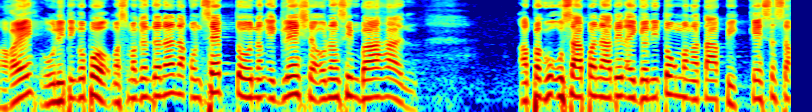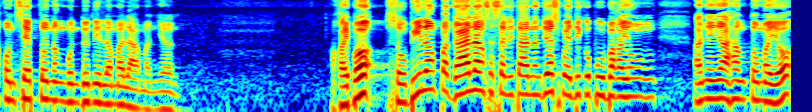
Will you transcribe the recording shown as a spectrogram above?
Okay? Ulitin ko po, mas maganda na na konsepto ng iglesia o ng simbahan. Ang pag-uusapan natin ay ganitong mga topic kaysa sa konsepto ng mundo nila malaman yon. Okay po? So bilang paggalang sa salita ng Diyos, pwede ko po ba kayong anyanyahang tumayo?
